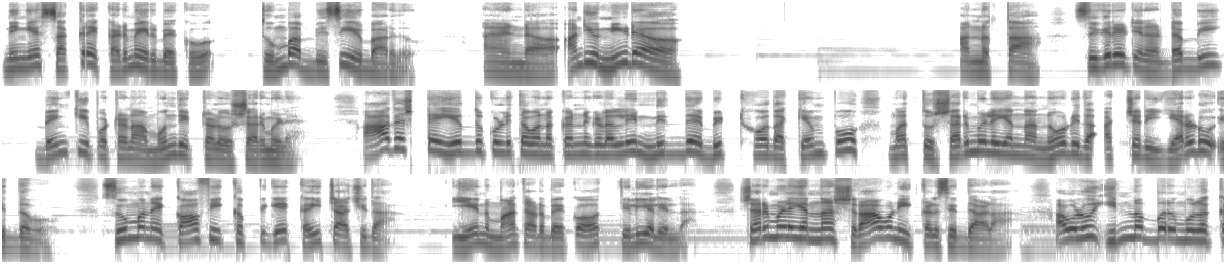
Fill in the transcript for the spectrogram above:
ನಿಂಗೆ ಸಕ್ಕರೆ ಕಡಿಮೆ ಇರಬೇಕು, ತುಂಬ ಬಿಸಿ ಇರಬಾರ್ದು ಆ್ಯಂಡ್ ಅಂಡ್ ಯು ನೀಡ್ ಅನ್ನುತ್ತಾ ಸಿಗರೇಟಿನ ಡಬ್ಬಿ ಬೆಂಕಿ ಪೊಟ್ಟಣ ಮುಂದಿಟ್ಟಳು ಶರ್ಮಿಳೆ. ಆಗಷ್ಟೇ ಎದ್ದು ಕುಳಿತವನ ಕಣ್ಣುಗಳಲ್ಲಿ ನಿದ್ದೆ ಬಿಟ್ಟು ಹೋದ ಕೆಂಪು ಮತ್ತು ಶರ್ಮಿಳೆಯನ್ನ ನೋಡಿದ ಅಚ್ಚರಿ ಎರಡೂ ಇದ್ದವು. ಸುಮ್ಮನೆ ಕಾಫಿ ಕಪ್ಪಿಗೆ ಕೈ ಚಾಚಿದ. ಏನು ಮಾತಾಡಬೇಕೋ ತಿಳಿಯಲಿಲ್ಲ. ಶರ್ಮಿಳೆಯನ್ನ ಶ್ರಾವಣಿ ಕಳಿಸಿದ್ದಾಳ. ಅವಳು ಇನ್ನೊಬ್ಬರ ಮೂಲಕ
